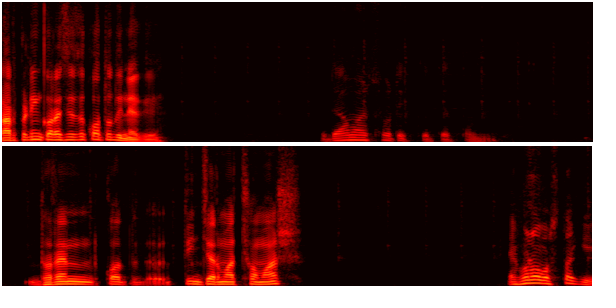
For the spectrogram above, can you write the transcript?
কার্পেটিং করা হয়েছে কতদিন আগে? এটা আমার সঠিক করতে ধরেন কত তিন চার মাস ছ মাস? এখন অবস্থা কি?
